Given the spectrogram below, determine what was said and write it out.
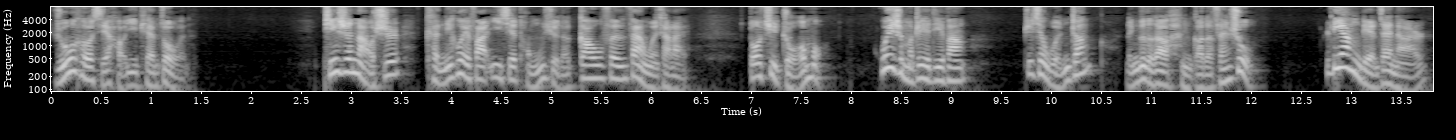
如何写好一篇作文。平时老师肯定会发一些同学的高分范文下来，多去琢磨，为什么这些地方、这些文章能够得到很高的分数，亮点在哪儿，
